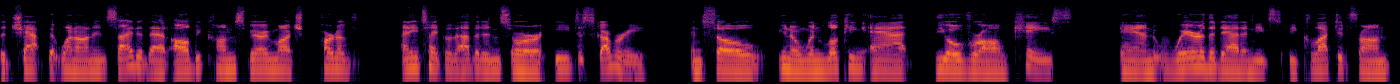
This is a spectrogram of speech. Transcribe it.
the chat that went on inside of that all becomes very much part of any type of evidence or e discovery. And so, you know, when looking at the overall case and where the data needs to be collected from,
